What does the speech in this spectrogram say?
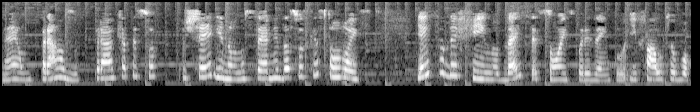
né, um prazo para que a pessoa chegue no, no cerne das suas questões. E aí, se eu defino 10 sessões, por exemplo, e falo que eu vou,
